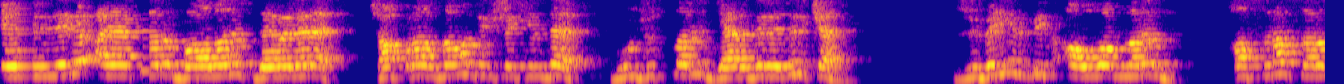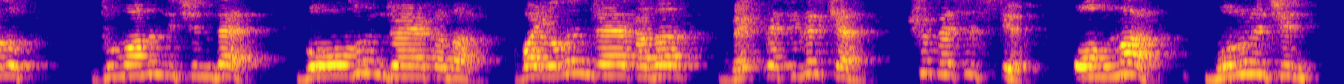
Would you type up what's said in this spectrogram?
elleri ayakları bağlanıp develere çaprazlama bir şekilde vücutları gerdirilirken Zübeyir bin Avvamların hasıra sarılıp dumanın içinde boğuluncaya kadar, bayılıncaya kadar bekletilirken şüphesiz ki onlar bunun için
